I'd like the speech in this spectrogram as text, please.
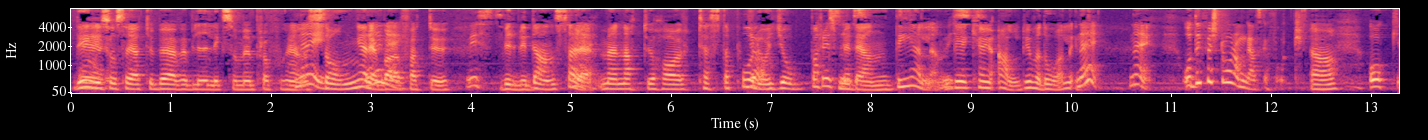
Det är Eh. ingen som säger att du behöver bli liksom en professionell Nej, sångare nej, bara för att du Visst. vill bli dansare. Men att du har testat på Ja, det och jobbat precis. med den delen. Visst. Det kan ju aldrig vara dåligt. Nej, nej. Och det förstår de ganska fort. Ja. Och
